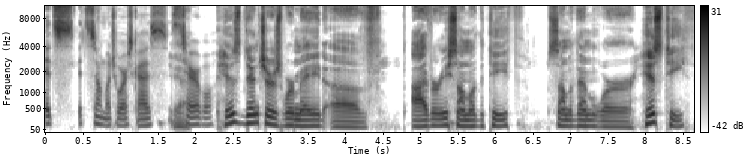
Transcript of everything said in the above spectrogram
it's it's so much worse, guys. It's Yeah. terrible. His dentures were made of ivory, some of the teeth. Some of them were his teeth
